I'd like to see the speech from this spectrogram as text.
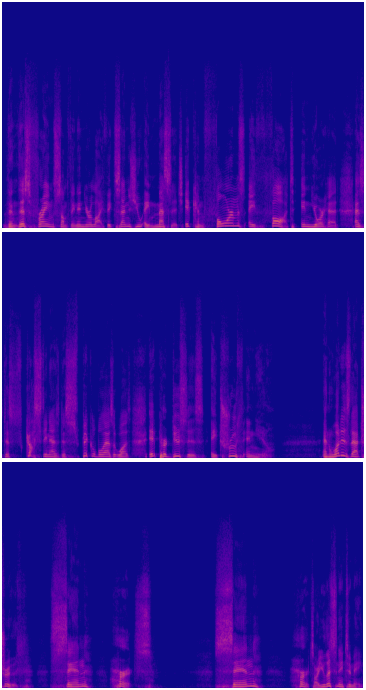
then this frames something in your life. It sends you a message. It conforms a thought in your head. As disgusting, as despicable as it was, it produces a truth in you. And what is that truth? Sin hurts. Sin hurts. Are you listening to me?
